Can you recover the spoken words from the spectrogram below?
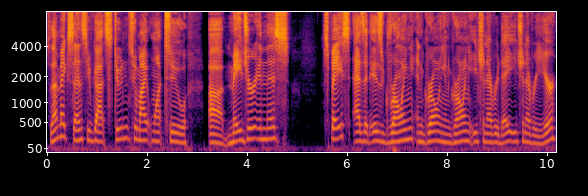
So that makes sense. You've got students who might want to uh, major in this space as it is growing and growing and growing each and every day, each and every year.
